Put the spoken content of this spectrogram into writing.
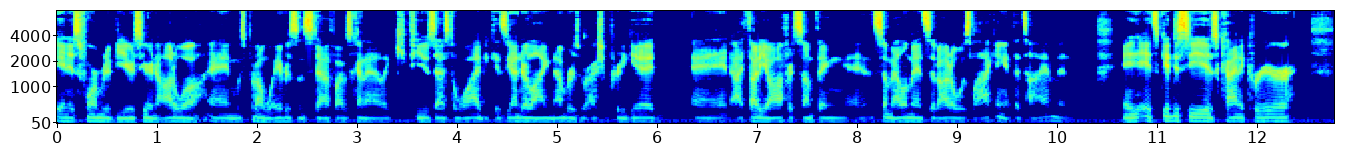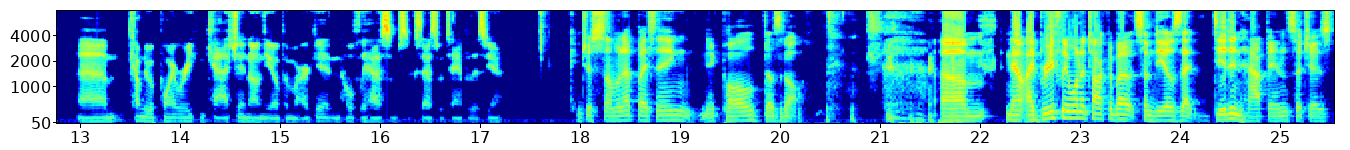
in his formative years here in Ottawa and was put on waivers and stuff, I was kind of like confused as to why because the underlying numbers were actually pretty good. And I thought he offered something and some elements that Ottawa was lacking at the time. And it's good to see his kind of career um, come to a point where he can cash in on the open market and hopefully have some success with Tampa this year can just sum it up by saying Nick Paul does it all. um, now, I briefly want to talk about some deals that didn't happen, such as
